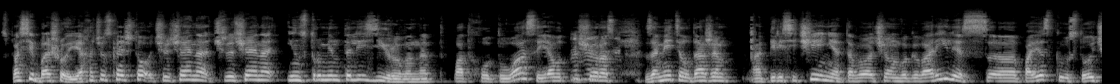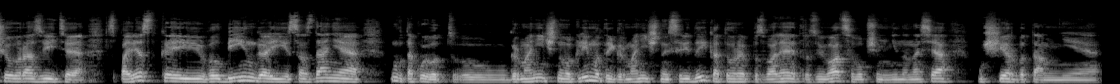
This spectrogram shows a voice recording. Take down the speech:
Спасибо большое. Я хочу сказать, что чрезвычайно, чрезвычайно инструментализирован этот подход у вас. И я вот uh-huh. еще раз заметил даже а, пересечение того, о чем вы говорили, с э, повесткой устойчивого развития, с повесткой велбинга и создания ну, такой вот э, гармоничного климата и гармоничной среды, которая позволяет развиваться, в общем, не нанося ущерба там не а,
